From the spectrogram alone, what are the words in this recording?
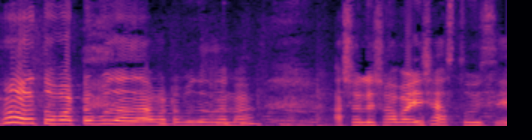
তোমারটা বোঝা যায় আমারটা বোঝা যায় না। আসলে সবারই স্বাস্থ্য হয়েছে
